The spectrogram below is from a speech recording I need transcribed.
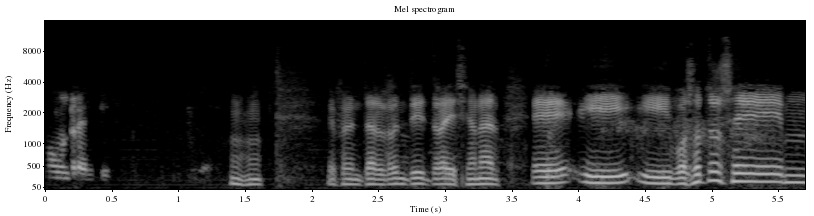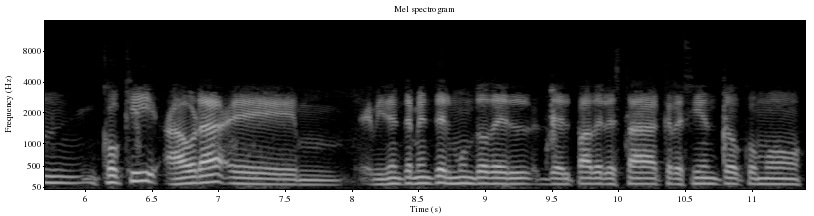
o un renting frente al renting tradicional. Eh, y, vosotros, eh, Coqui, ahora, eh, evidentemente el mundo del, del pádel está creciendo como,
